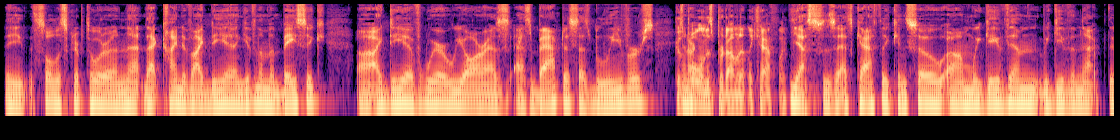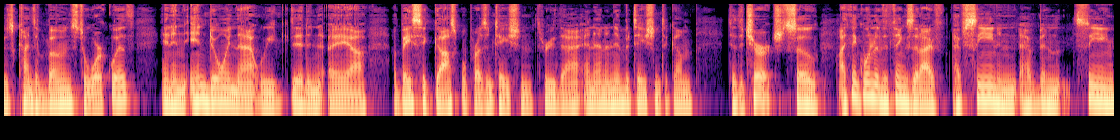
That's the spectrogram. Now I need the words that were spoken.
the sola scriptura and that that kind of idea, and give them a basic. Uh, idea of where we are as as Baptists, as believers, Because in our- Poland is predominantly Catholic. Yes, as, as Catholic, and so um, we gave them we gave them that those kinds of bones to work with, and in in doing that, we did an, a uh, a basic gospel presentation through that, and then an invitation to come to the church. So I think one of the things that I've have seen and have been seeing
